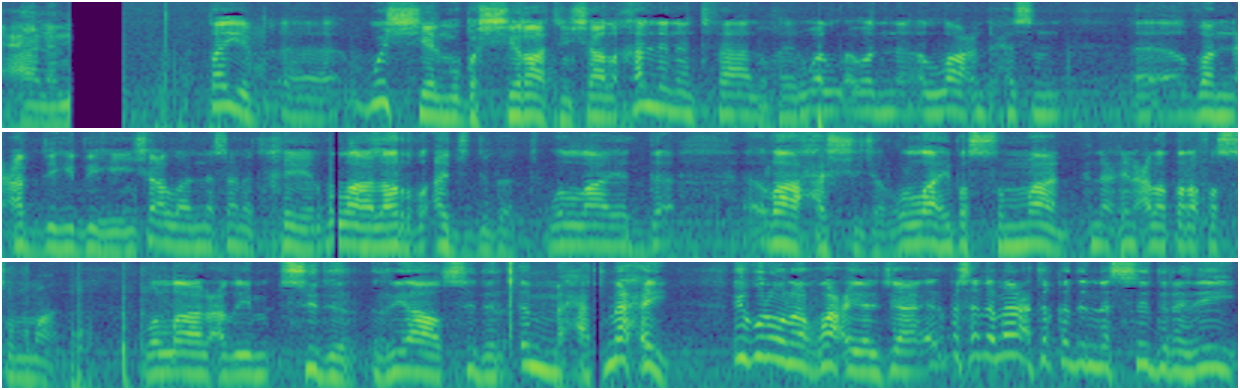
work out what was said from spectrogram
عالمية. طيب آه وش هي المبشرات إن شاء الله؟ خلينا نتفائل وخير والله عند حسن آه ظن عبده به. إن شاء الله أن سنة خير. والله الأرض أجدبت. والله يد راح الشجر. والله بالصمان إحنا الحين على طرف الصمان. والله العظيم سدر الرياض سدر إمحت محي يقولون الرعي الجائر بس أنا ما أعتقد إن السدر ذي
